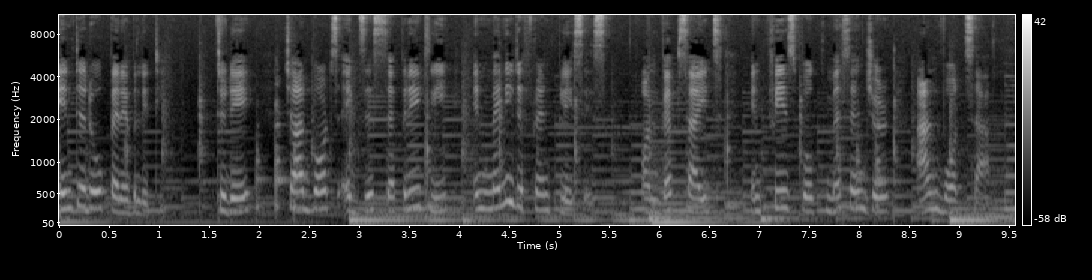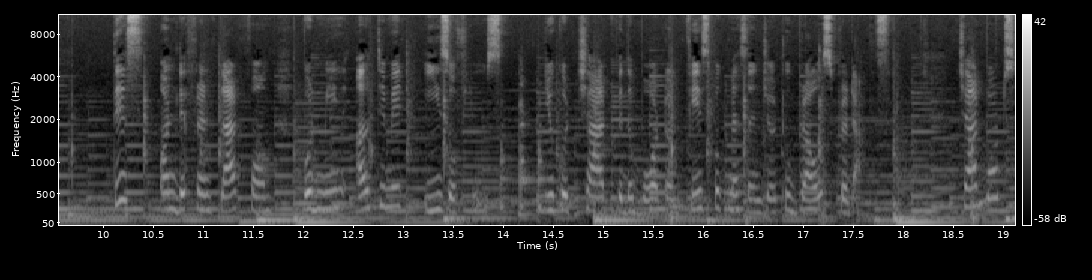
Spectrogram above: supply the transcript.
interoperability. Today, chatbots exist separately in many different places on websites, in Facebook, Messenger, and WhatsApp. This on different platforms would mean ultimate ease of use. You could chat with a bot on Facebook Messenger to browse products. Chatbots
